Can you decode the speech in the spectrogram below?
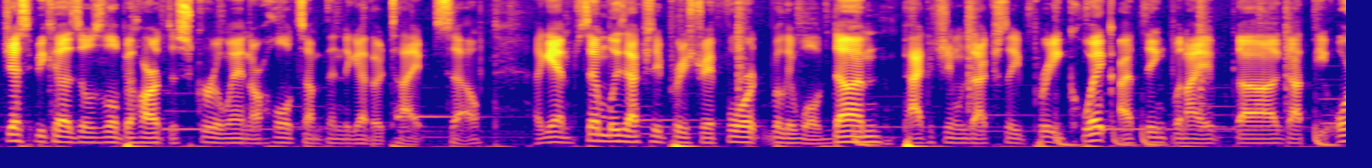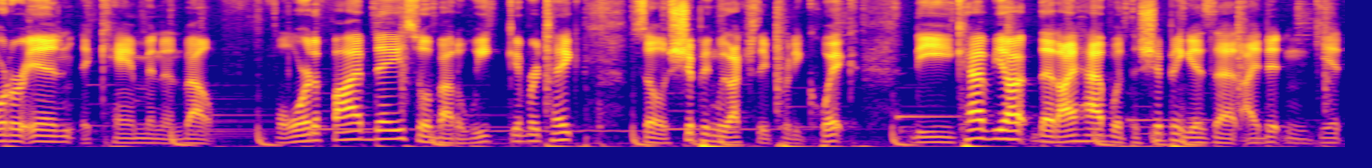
just because it was a little bit hard to screw in or hold something together tight. So again, assembly is actually pretty straightforward, really well done. Packaging was actually pretty quick. I think when I uh, got the order in, it came in in about four to five days, so about a week, give or take. So shipping was actually pretty quick. The caveat that I have with the shipping is that I didn't get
